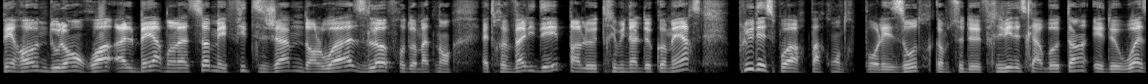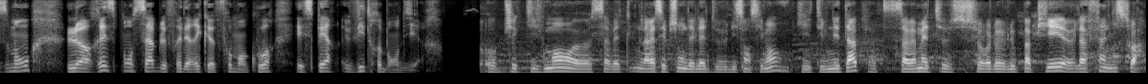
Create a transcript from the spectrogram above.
Perron, Doulan, Roi, Albert dans la Somme et Fitzjam dans l'Oise. L'offre doit maintenant être validée par le tribunal de commerce. Plus d'espoir par contre pour les autres comme ceux de Friville d'Escarbotin et de Oisemont. Leur responsable Frédéric Fromancourt espère vite rebondir. Objectivement, euh, ça va être la réception des lettres de licenciement, qui était une étape. Ça va mettre sur le, papier euh, la fin de l'histoire.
